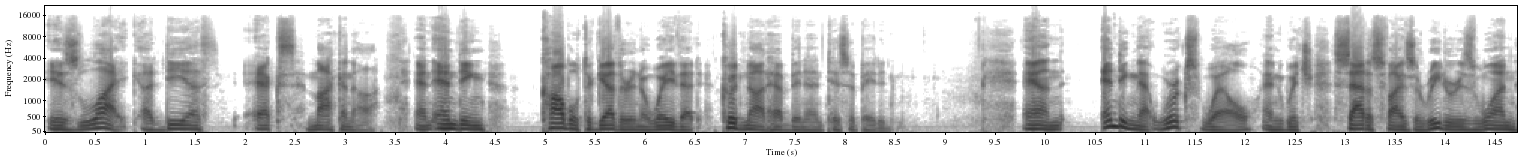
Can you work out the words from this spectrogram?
is like a deus ex machina, an ending cobbled together in a way that could not have been anticipated. An ending that works well and which satisfies a reader is one,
